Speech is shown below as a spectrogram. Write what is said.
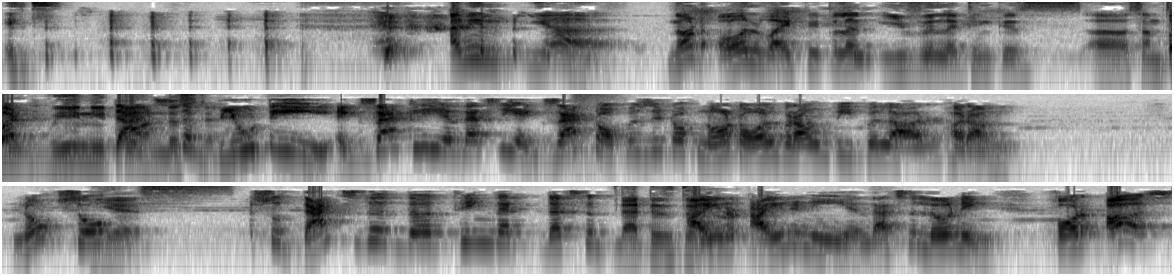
it's. I mean, yeah. Not all white people are evil, I think, is uh, something But we need to understand. that's the beauty, exactly, and that's the exact opposite of not all brown people are harami. No, so yes. so that's the the thing that that's the That is the. ir- irony, and that's the learning. For us,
